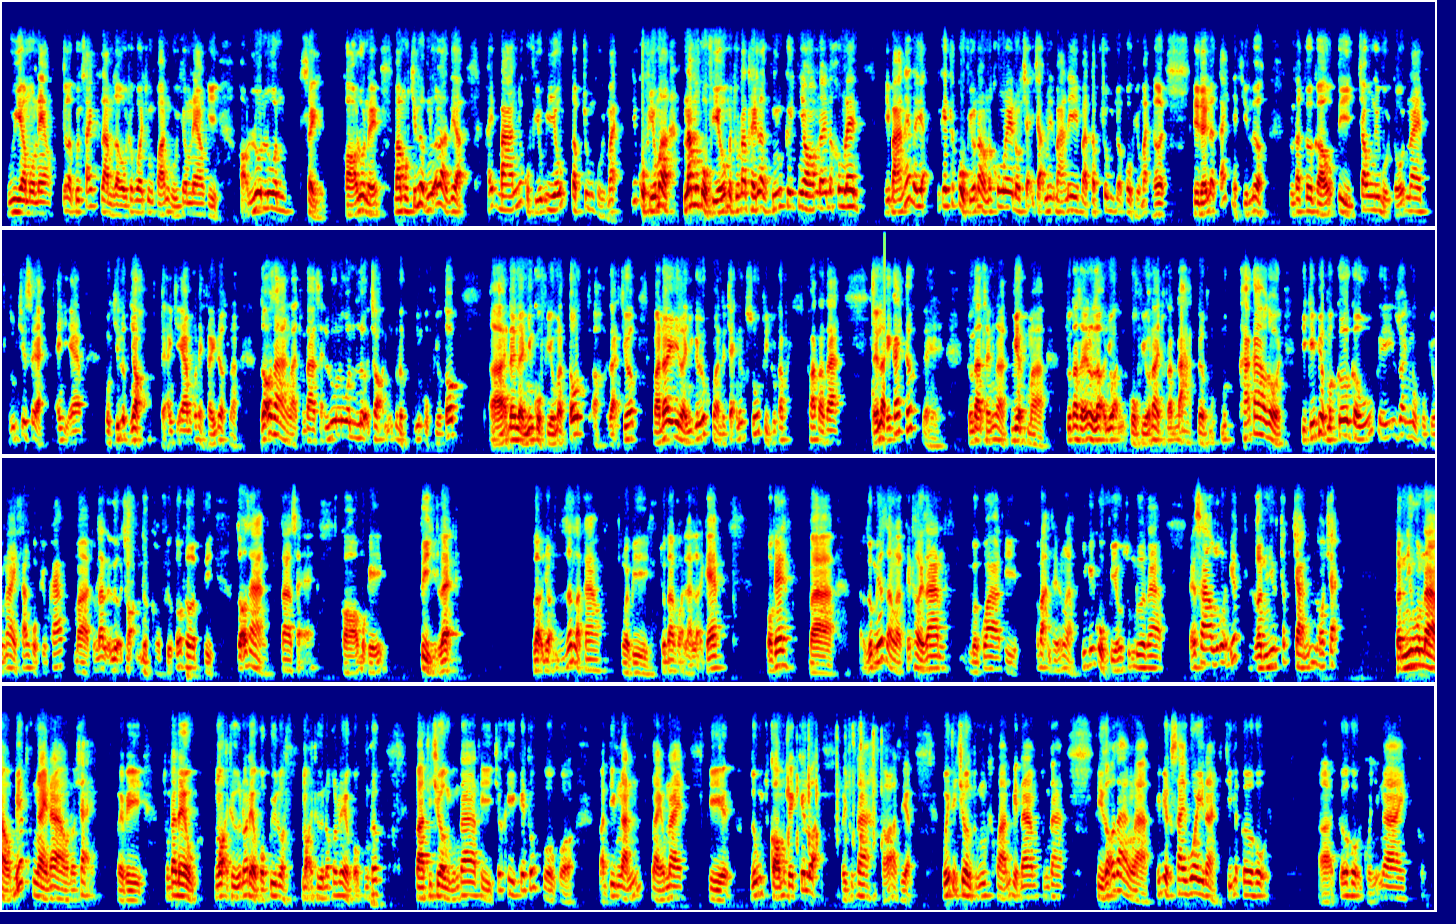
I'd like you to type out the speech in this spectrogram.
William O'Neill tức là cuốn sách làm giàu trong quay chứng khoán của William O'Neill thì họ luôn luôn xảy có luôn đấy. Và một chiến lược nữa là gì ạ? Hãy bán những cổ phiếu yếu, tập trung cổ phiếu mạnh. Những cổ phiếu mà, năm cổ phiếu mà chúng ta thấy là những cái nhóm đấy nó không lên thì bán hết đấy ạ. Những cái cổ phiếu nào nó không lên nó chạy chậm thì bán đi và tập trung cho cổ phiếu mạnh hơn. Thì đấy là cách để chiến lược. Chúng ta cơ cấu thì trong cái buổi tối hôm nay, Dũng chia sẻ anh chị em một chiến lược nhỏ để anh chị em có thể thấy được là rõ ràng là chúng ta sẽ luôn luôn lựa chọn những được, những cổ phiếu tốt. Đấy, đây là những cổ phiếu mà tốt ở dạng trước. Và đây là những cái lúc mà nó chạy nước rút thì chúng ta phải thoát ra ra. Đấy là cái cách thức để chúng ta thấy là việc mà chúng ta thấy là lợi nhuận cổ phiếu này chúng ta đạt được mức khá cao rồi. Thì cái việc mà cơ cấu cái doanh mục cổ phiếu này sang cổ phiếu khác mà chúng ta lại lựa chọn được cổ phiếu tốt hơn thì rõ ràng ta sẽ có một cái tỷ lệ lợi nhuận rất là cao. Bởi vì chúng ta gọi là lợi kép. Ok? Và Dũng biết rằng là cái thời gian vừa qua thì các bạn thấy là những cái cổ phiếu Dũng đưa ra tại sao Dũng lại biết gần như chắc chắn nó chạy? Gần như hôm nào biết ngày nào nó chạy? Bởi vì chúng ta đều mọi thứ nó đều có quy luật mọi thứ nó có đều có công thức. Và thị trường chúng ta thì trước khi kết thúc của của bản tin ngắn ngày hôm nay thì Dũng có một cái kết luận với chúng ta đó là gì ạ? Với thị trường chứng khoán Việt Nam chúng ta thì rõ ràng là cái việc sideways này chính là cơ hội à, cơ hội của những ai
